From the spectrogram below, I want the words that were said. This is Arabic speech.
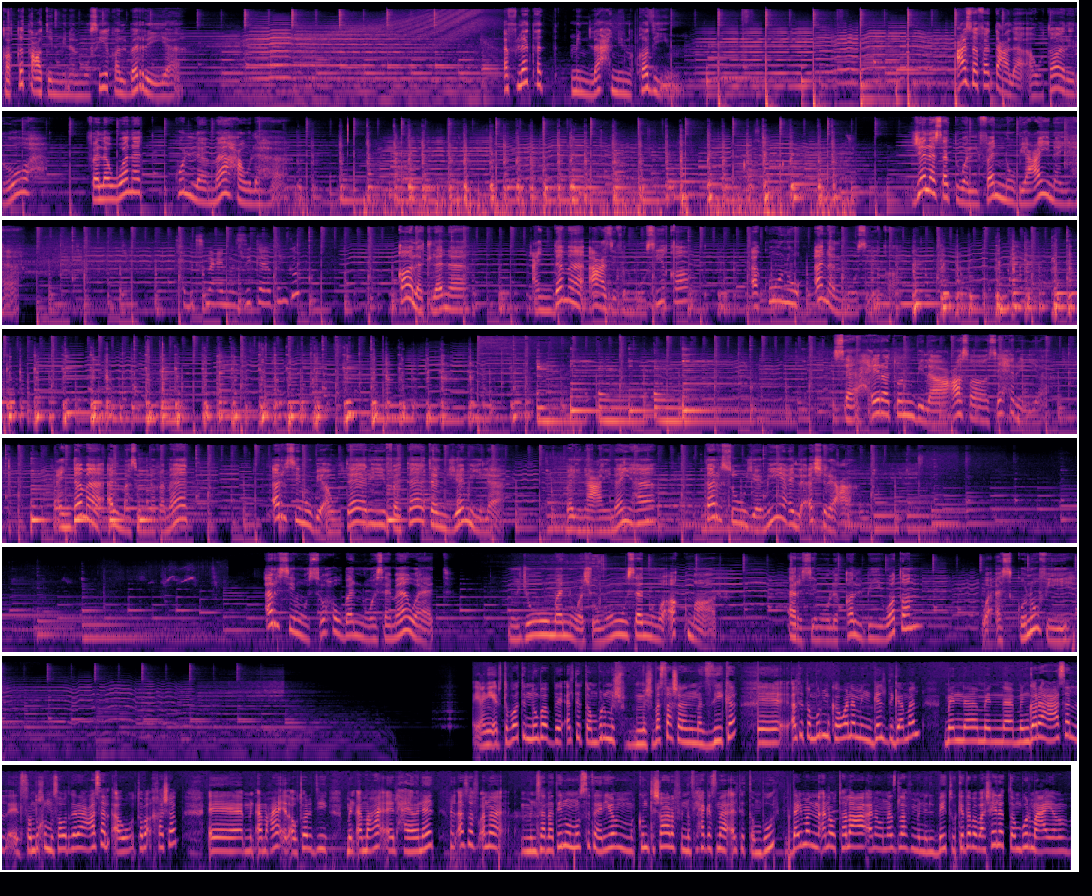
كقطعة من الموسيقى البرية. أفلتت من لحن قديم. عزفت على أوتار الروح فلونت كل ما حولها. جلست والفن بعينيها تحبي تسمعي المزيكا يا بينجو؟ قالت لنا عندما أعزف الموسيقى أكون أنا الموسيقى ساحرة بلا عصا سحرية. عندما ألمس النغمات أرسم بأوتاري فتاة جميلة. بين عينيها ترسو جميع الأشرعة. أرسم سحبا وسماوات نجوما وشموسا وأقمار. أرسم لقلبي وطن وأسكن فيه. يعني ارتباط النوبة بآلة الطنبور مش مش بس عشان المزيكا. آه، آلة الطنبور مكونة من جلد جمل من من من جرع عسل الصندوق المصوت جرع عسل أو طبق خشب آه، من أمعاء الأوتار دي من أمعاء الحيوانات. للأسف أنا من سنتين ونص تقريبا ما كنتش أعرف إنه في حاجة اسمها آلة الطنبور دايما أنا وطالعة أنا ونازلة من البيت وكده ببقى شايلة الطنبور معايا.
